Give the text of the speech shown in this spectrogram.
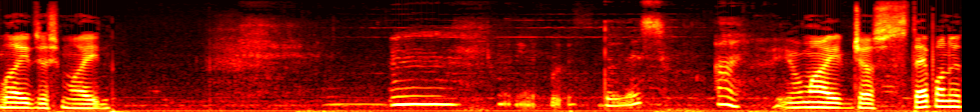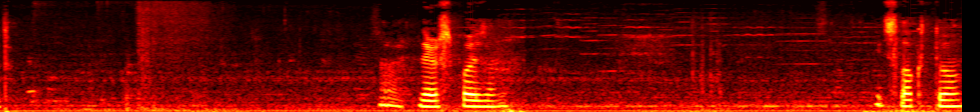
light this mine. Mm, do this. Ah, You might just step on it. ah, there's poison. It's locked too.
